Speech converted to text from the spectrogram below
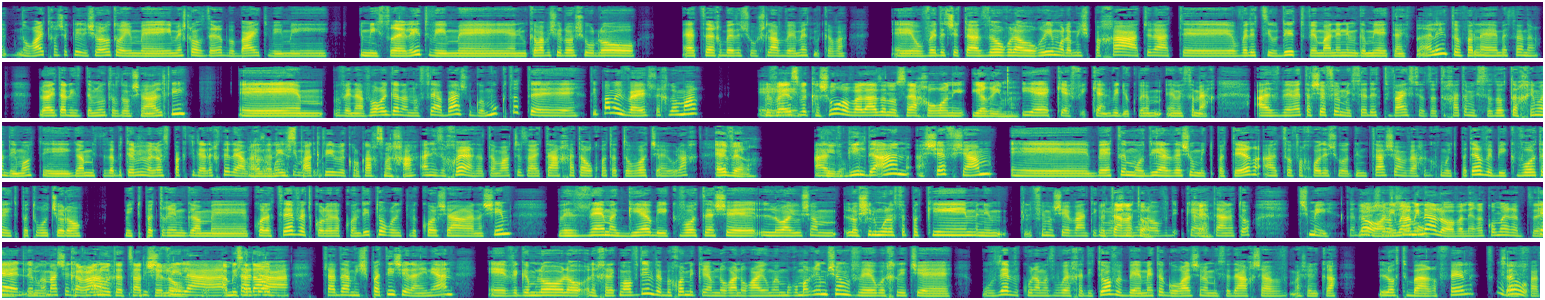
נורא התחשק לי לשאול אותו אם אה, אם יש לו עוזרת בבית ואם היא, אם היא ישראלית ואם אה, אני מקווה בשבילו שהוא לא היה צריך באיזשהו שלב באמת מקווה עובדת שתעזור להורים או למשפחה, את יודעת, אה, עובדת סיעודית, ומעניין אם גם היא הייתה ישראלית, אבל אה, בסדר, לא הייתה לי הזדמנות אז לא שאלתי. אה, ונעבור רגע לנושא הבא, שהוא גם הוא קצת אה, טיפה מבאס, איך לומר? מבאס אה, וקשור אבל אז הנושא האחרון ירים. יהיה כיפי, כן, בדיוק, ומשמח. אז באמת השף של מסעדת וייס, שזאת אחת המסעדות הכי מדהימות, היא גם מסעדה בתל אביב, אני לא הספקתי ללכת אליה, אבל אז אני. הספקתי וכל כך שמחה. אני זוכרת, את אמרת שזו הייתה אחת הארוחות הטובות שהיו לך. ever. אז כאילו. גיל דהן, השף שם, אה, בעצם מודיע על זה שהוא מתפטר, עד סוף החודש הוא עוד נמצא שם, ואחר כך הוא מתפטר, ובעקבות ההתפטרות שלו מתפטרים גם אה, כל הצוות, כולל הקונדיטורית וכל שאר האנשים, וזה מגיע בעקבות זה שלא היו שם, לא שילמו לספקים, אני, לפי מה שהבנתי, גם לא. שילמו לעובדים, כן, כן. לטענתו. תשמעי, כנראה לא אני. מאמינה לו אבל אני רק אומרת כן, כאילו קראנו את הצד שלו. המסעדה הצד המשפטי של העניין, וגם לא, לא לחלק מהעובדים, ובכל מקרה הם נורא נורא היו ממורמרים שם, והוא החליט שהוא זה, וכולם עזבו יחד איתו, ובאמת הגורל של המסעדה עכשיו, מה שנקרא, לוט בערפל. זהו. אה,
